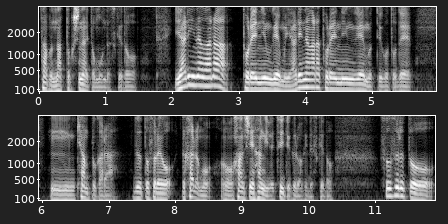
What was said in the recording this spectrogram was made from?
多分納得しないと思うんですけどやりながらトレーニングゲームやりながらトレーニングゲームっていうことでうんキャンプからずっとそれを彼らもうん半信半疑でついてくるわけですけどそうすると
